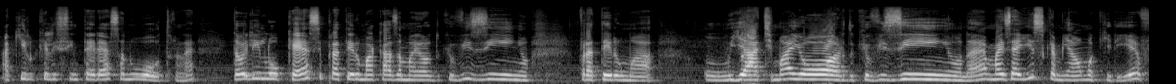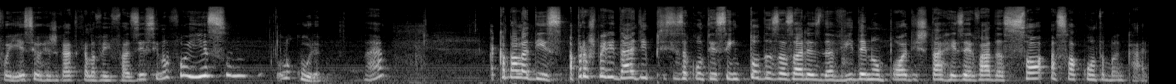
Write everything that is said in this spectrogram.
aquilo que ele se interessa no outro. Né? Então ele enlouquece para ter uma casa maior do que o vizinho, para ter uma, um iate maior do que o vizinho, né? mas é isso que a minha alma queria, foi esse o resgate que ela veio fazer, se não foi isso, loucura. Né? A Cabala diz: a prosperidade precisa acontecer em todas as áreas da vida e não pode estar reservada só à sua conta bancária.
